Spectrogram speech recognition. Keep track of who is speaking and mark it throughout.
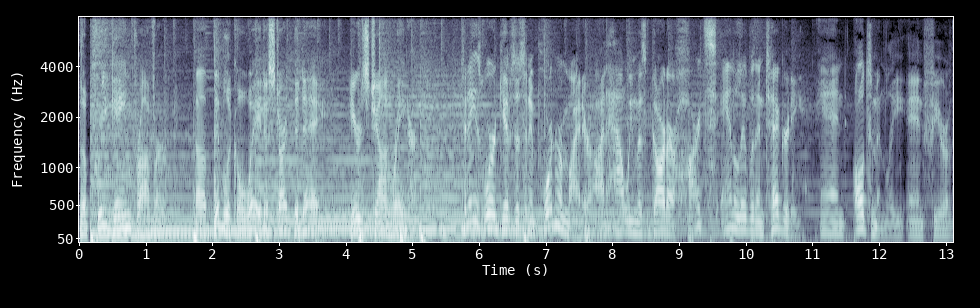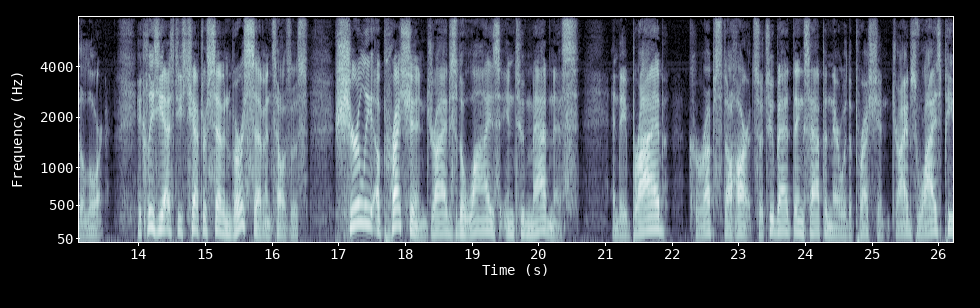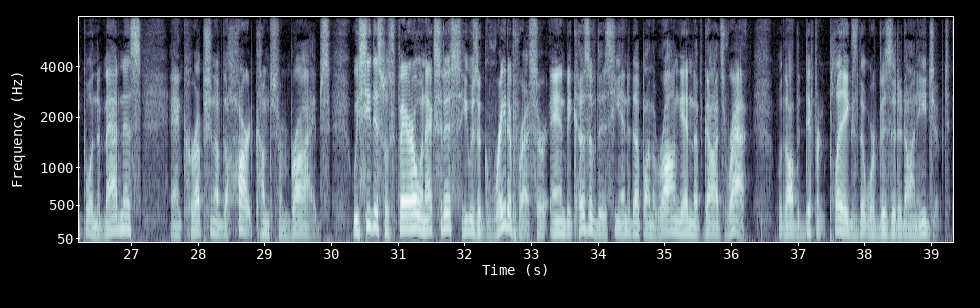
Speaker 1: The pregame proverb, a biblical way to start the day. Here's John Rayner.
Speaker 2: Today's word gives us an important reminder on how we must guard our hearts and live with integrity and ultimately in fear of the Lord. Ecclesiastes chapter 7 verse 7 tells us, "Surely oppression drives the wise into madness, and a bribe corrupts the heart. So, two bad things happen there with oppression drives wise people into madness, and corruption of the heart comes from bribes. We see this with Pharaoh in Exodus. He was a great oppressor, and because of this, he ended up on the wrong end of God's wrath with all the different plagues that were visited on Egypt.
